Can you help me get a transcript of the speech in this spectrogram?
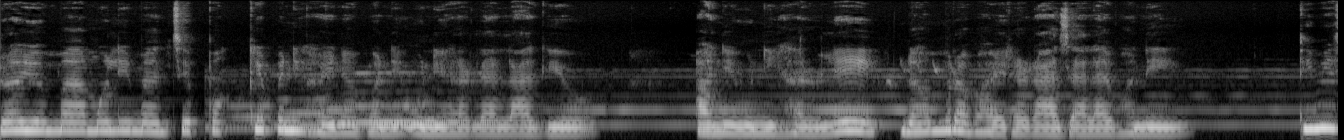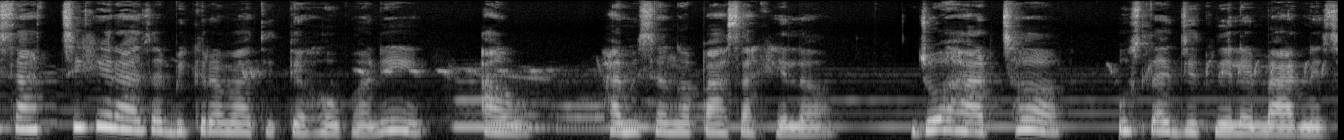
र यो मामुली मान्छे पक्कै पनि होइन भने उनीहरूलाई लाग्यो। अनि उनीहरूले नम्र भएर राजालाई भने तिमी साँच्चीकै राजा विक्रमादित्य हौ भने आऊ हामीसँग पासा खेल। जो हार्छ उसलाई जित्नेले मार्नेछ।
